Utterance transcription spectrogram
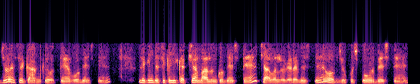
जो ऐसे काम के होते हैं वो बेचते हैं। लेकिन बेसिकली कच्चा माल उनको बेचते हैं, चावल वगैरह बेचते हैं और जो कुछ और बेचते हैं।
